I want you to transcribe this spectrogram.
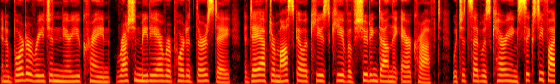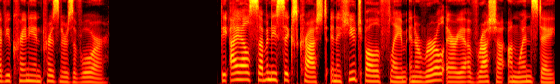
in a border region near Ukraine, Russian media reported Thursday, a day after Moscow accused Kiev of shooting down the aircraft, which it said was carrying 65 Ukrainian prisoners of war. The Il 76 crashed in a huge ball of flame in a rural area of Russia on Wednesday,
